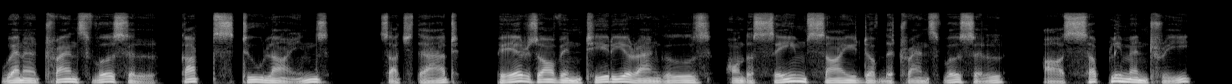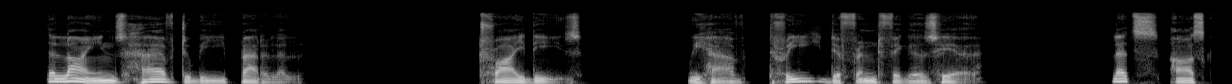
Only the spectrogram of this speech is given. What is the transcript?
when a transversal cuts two lines such that pairs of interior angles on the same side of the transversal are supplementary, the lines have to be parallel. Try these. We have three different figures here. Let's ask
